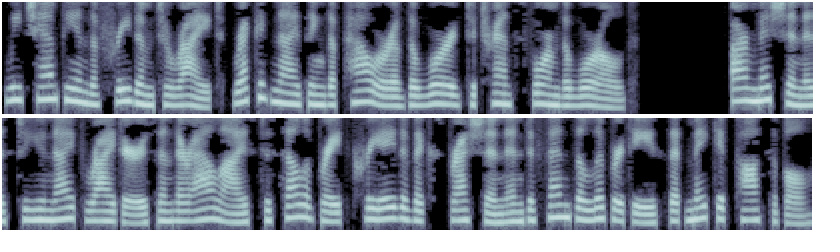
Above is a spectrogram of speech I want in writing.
We champion the freedom to write, recognizing the power of the word to transform the world. Our mission is to unite writers and their allies to celebrate creative expression and defend the liberties that make it possible.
